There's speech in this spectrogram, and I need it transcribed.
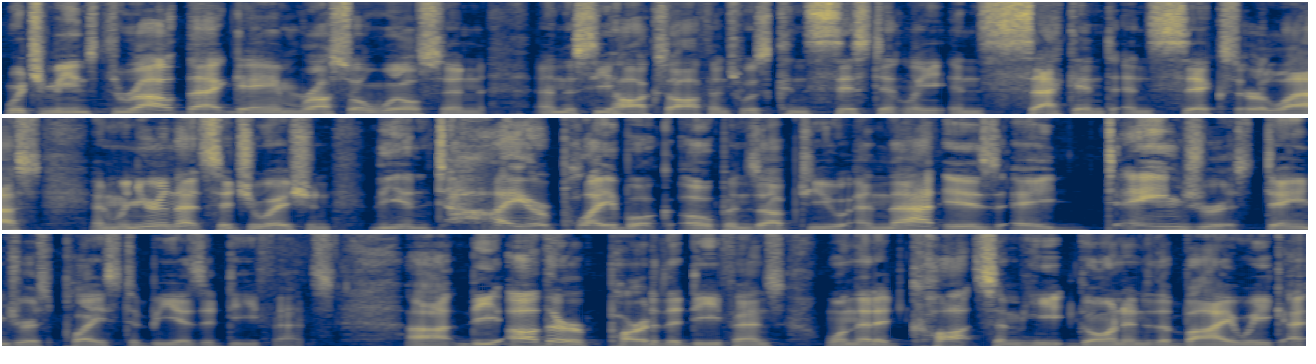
which means throughout that game, Russell Wilson and the Seahawks offense was consistently in second and six or less. And when you're in that situation, the entire playbook opens up to you, and that is a dangerous, dangerous place to be as a defense. Uh, the other part of the defense, one that had caught some heat going into the bye week, I,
